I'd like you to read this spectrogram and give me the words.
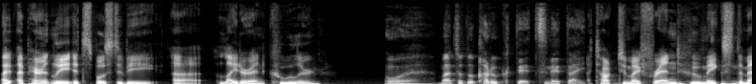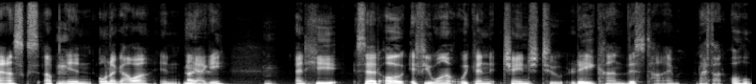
I, apparently, it's supposed to be uh, lighter and cooler. おいまあちょっと軽くて冷たい。 I talked to my friend who makes the masks up in Onagawa in Miyagi, and he said, "Oh, if you want, we can change to Reikan this time." And I thought, "Oh,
